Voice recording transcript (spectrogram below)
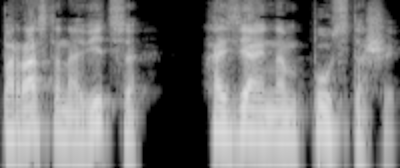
Пора становиться хозяином пустоши.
